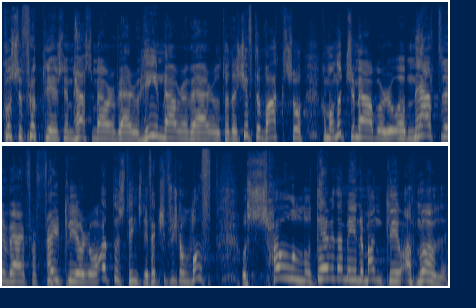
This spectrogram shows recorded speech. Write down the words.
hvordan fruktelig er som her som er vær, og hin med vær, og Och det skiftet vax så kommer man inte med och mätaren vær forferdelig, og alle ting, de fikk ikke friska luft og sol og det vil jeg menar mangler, og alt mulig.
